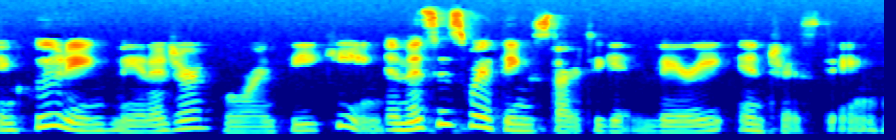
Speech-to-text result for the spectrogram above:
including manager Lawrence E. King. And this is where things start to get very interesting.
